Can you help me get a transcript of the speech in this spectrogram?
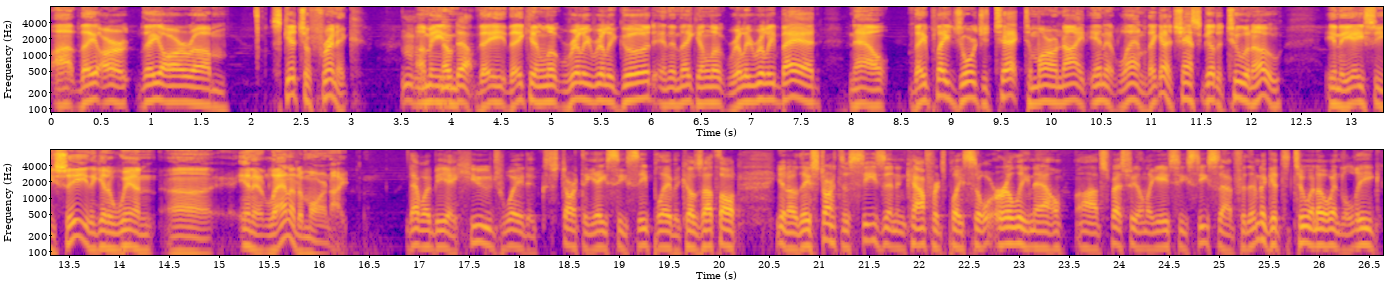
uh, they are they are um, schizophrenic. I mean, Mm-hmm. no doubt. they they can look really really good, and then they can look really really bad. Now they play Georgia Tech tomorrow night in Atlanta. They got a chance to go to two and zero in the ACC. They get a win uh, in Atlanta tomorrow night. that would be a huge way to start the ACC play because I thought, you know, they start the season in conference play so early now, uh, especially on the ACC side. For them to get to two and zero in the league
